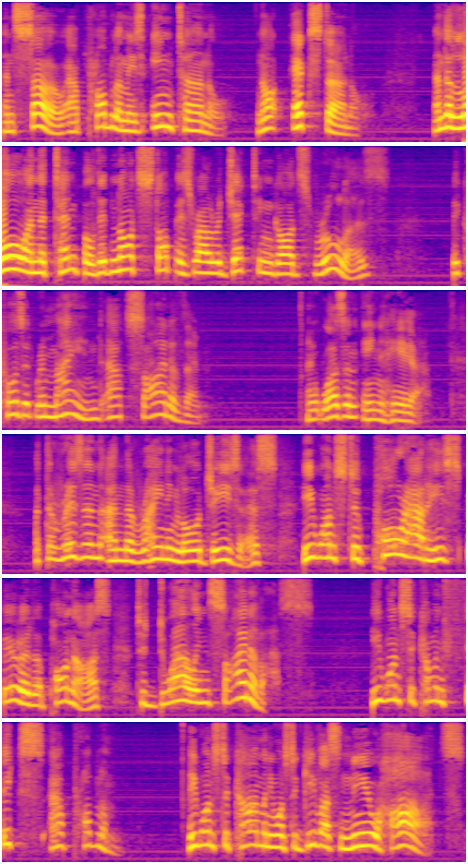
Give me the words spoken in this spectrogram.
And so our problem is internal, not external. And the law and the temple did not stop Israel rejecting God's rulers because it remained outside of them. It wasn't in here. But the risen and the reigning Lord Jesus, He wants to pour out His Spirit upon us to dwell inside of us. He wants to come and fix our problem. He wants to come and He wants to give us new hearts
